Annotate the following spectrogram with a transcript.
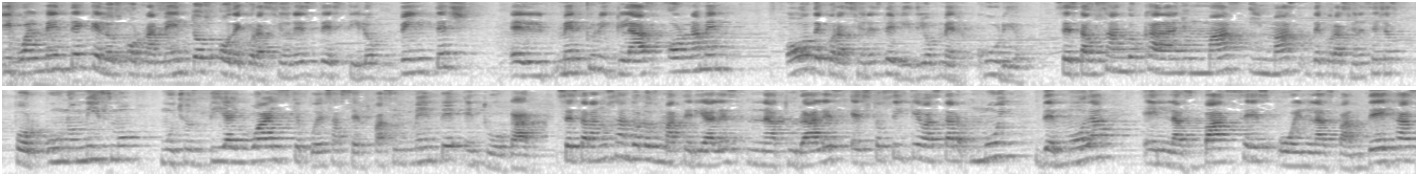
Igualmente que los ornamentos o decoraciones de estilo vintage, el Mercury Glass Ornament o decoraciones de vidrio mercurio. Se está usando cada año más y más decoraciones hechas por uno mismo, muchos DIYs que puedes hacer fácilmente en tu hogar. Se estarán usando los materiales naturales, esto sí que va a estar muy de moda en las bases o en las bandejas,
